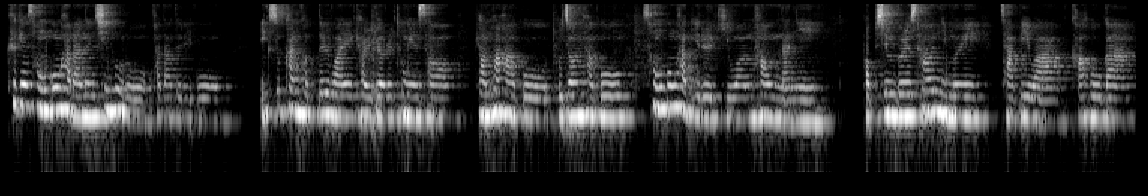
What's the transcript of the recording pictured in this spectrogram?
크게 성공하라는 신호로 받아들이고 익숙한 것들과의 결별을 통해서 변화하고 도전하고 성공하기를 기원하옵나니 법신불 사은님의 자비와 가호가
